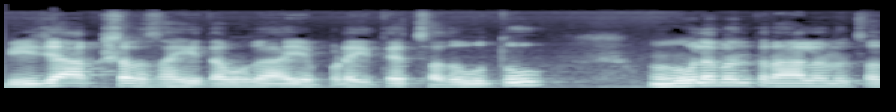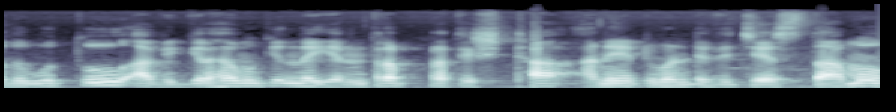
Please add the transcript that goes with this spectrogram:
బీజాక్షర సహితముగా ఎప్పుడైతే చదువుతూ మూలమంత్రాలను చదువుతూ ఆ విగ్రహం కింద యంత్ర ప్రతిష్ఠ అనేటువంటిది చేస్తామో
